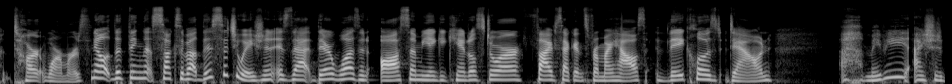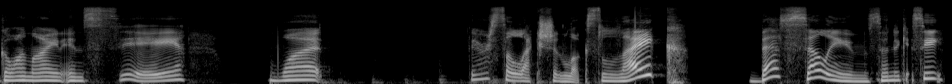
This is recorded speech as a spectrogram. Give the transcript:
tart warmers. Now, the thing that sucks about this situation is that there was an awesome Yankee candle store five seconds from my house. They closed down. Uh, maybe I should go online and see what their selection looks like. Best selling syndicate. See,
